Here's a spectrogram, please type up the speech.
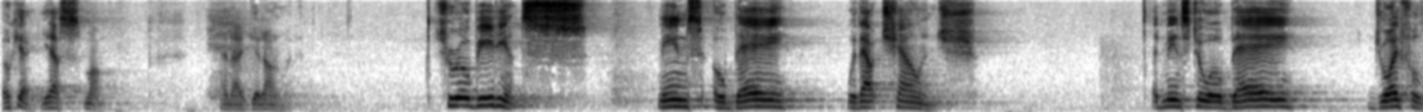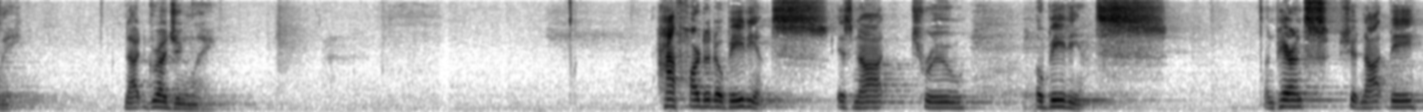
Okay, yes, mom. And I'd get on with it. True obedience means obey without challenge. It means to obey joyfully, not grudgingly. Half hearted obedience is not true obedience. And parents should not be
